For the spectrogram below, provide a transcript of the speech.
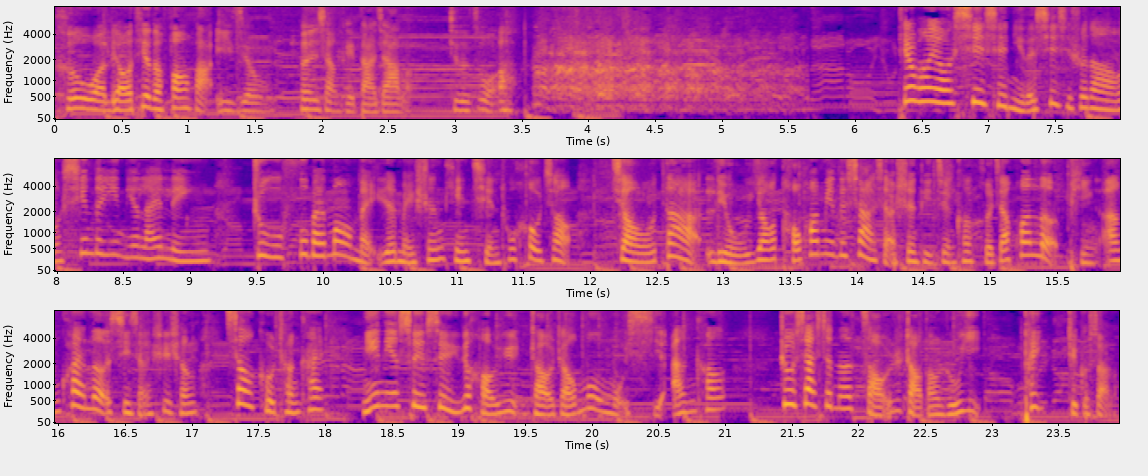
和我聊天的方法已经分享给大家了，记得做啊！听众朋友，谢谢你的谢谢。说到新的一年来临，祝肤白貌美、人美声甜、前凸后翘、脚大柳腰、桃花面的夏夏身体健康、阖家欢乐、平安快乐、心想事成、笑口常开、年年岁岁与好运、朝朝暮暮喜安康。祝夏夏呢早日找到如意。呸，这个算了。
